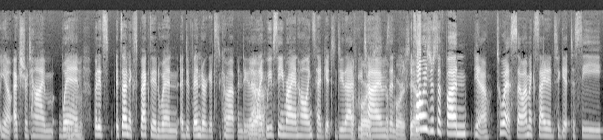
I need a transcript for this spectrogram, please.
you know extra time win, Mm-hmm. but it's it's unexpected when a defender gets to come up and do that. Yeah. Like we've seen Ryan Hollingshead get to do that Of a few course, times, of and course, it's always just a fun you know twist. So I'm excited to get to see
